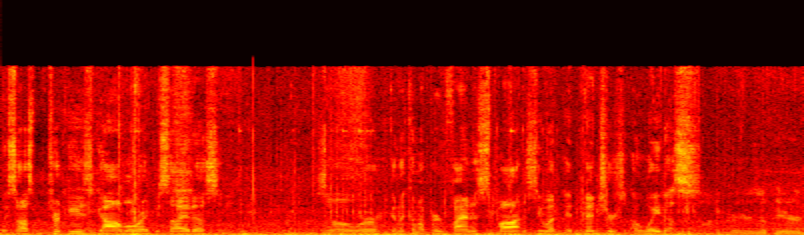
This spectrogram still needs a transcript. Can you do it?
we saw some turkeys gobble right beside us. And so we're gonna come up here and find a spot and see what adventures await us. critters up here.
